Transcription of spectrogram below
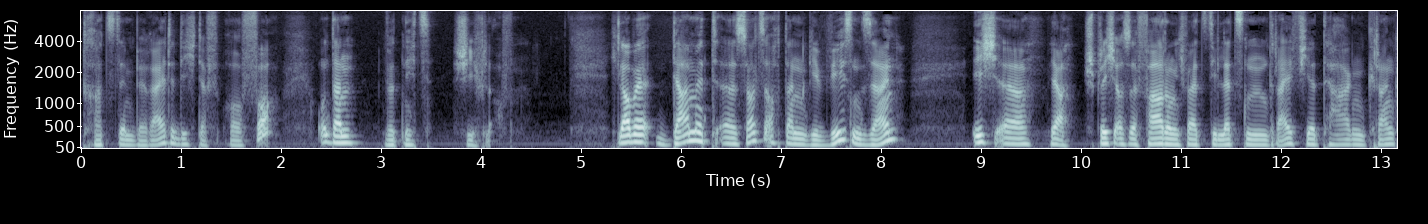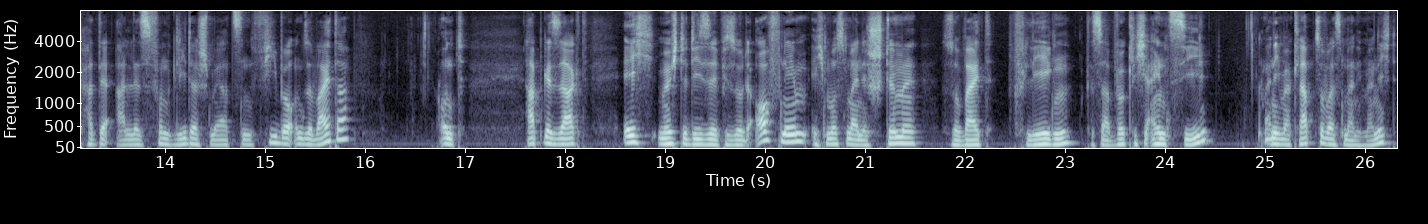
trotzdem bereite dich darauf vor und dann wird nichts schieflaufen. Ich glaube, damit äh, soll es auch dann gewesen sein. Ich, äh, ja, sprich aus Erfahrung, ich war jetzt die letzten drei, vier Tage krank, hatte alles von Gliederschmerzen, Fieber und so weiter. Und habe gesagt, ich möchte diese Episode aufnehmen. Ich muss meine Stimme soweit pflegen. Das war wirklich ein Ziel. Manchmal klappt sowas, manchmal nicht.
